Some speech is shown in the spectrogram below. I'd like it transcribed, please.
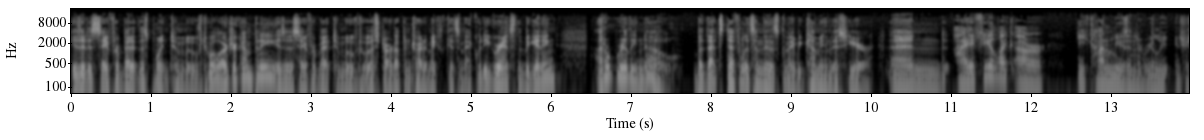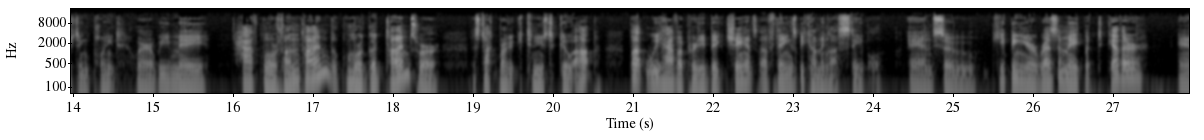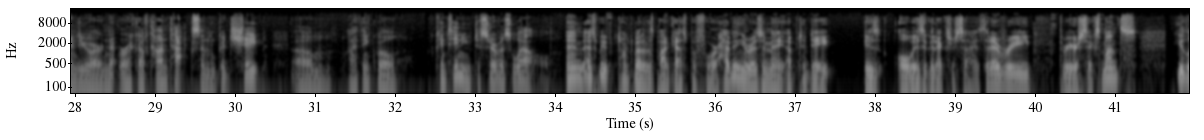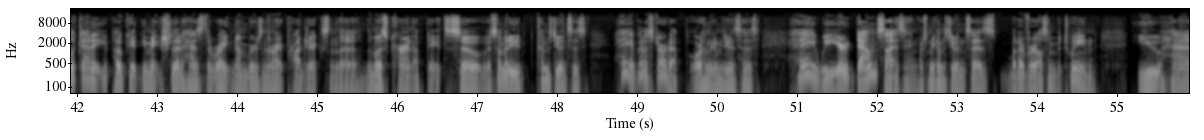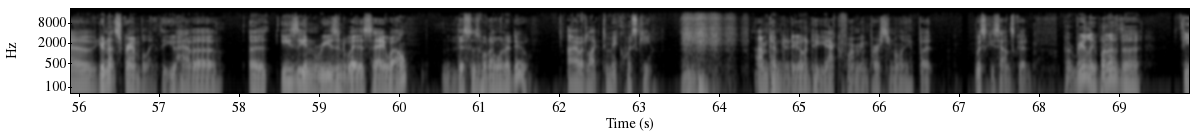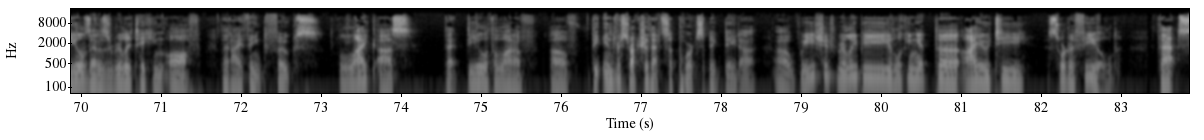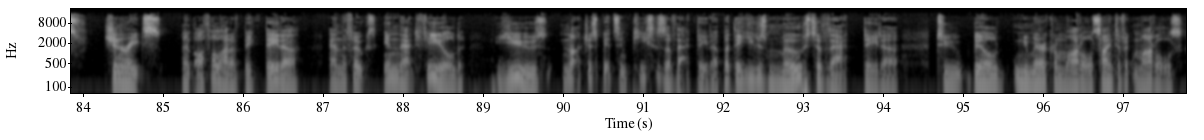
is it a safer bet at this point to move to a larger company? Is it a safer bet to move to a startup and try to make get some equity grants in the beginning? I don't really know, but that's definitely something that's going to be coming this year. And I feel like our economy is in a really interesting point where we may have more fun times, more good times where the stock market continues to go up, but we have a pretty big chance of things becoming less stable. And so keeping your resume put together and your network of contacts in good shape, um, I think will continue to serve us well. And as we've talked about in this podcast before, having your resume up to date is always a good exercise. That every three or six months, you look at it, you poke it, you make sure that it has the right numbers and the right projects and the, the most current updates. So if somebody comes to you and says, Hey, I've got a startup, or somebody comes to you and says, Hey, we are downsizing, or somebody comes to you and says whatever else in between, you have you're not scrambling, that you have a, a easy and reasoned way to say, Well, this is what I want to do. I would like to make whiskey. I'm tempted to go into yak farming personally, but whiskey sounds good. But really, one of the fields that is really taking off that I think folks like us that deal with a lot of, of the infrastructure that supports big data, uh, we should really be looking at the IoT sort of field. That generates an awful lot of big data, and the folks in that field use not just bits and pieces of that data, but they use most of that data to build numerical models, scientific models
